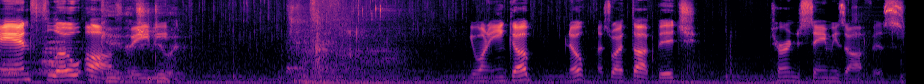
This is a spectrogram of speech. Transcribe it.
And flow off, okay, baby. You want to ink up? Nope, that's what I thought, bitch. Turn to Sammy's office.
